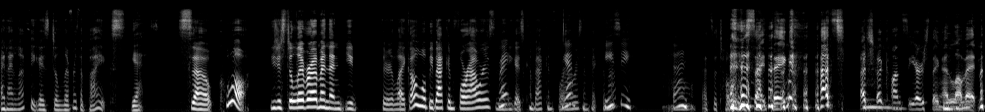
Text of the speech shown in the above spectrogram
And I love that you guys deliver the bikes. Yes. So cool. You just deliver them and then you, they're like, oh, we'll be back in four hours. And then you guys come back in four Yeah. hours and pick them up. Easy. Oh, Done. Oh, that's a total east side thing. That's such a concierge thing. I love it.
